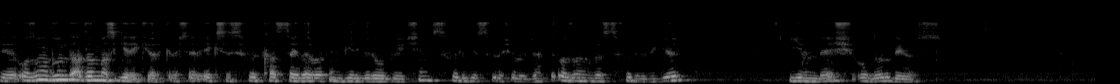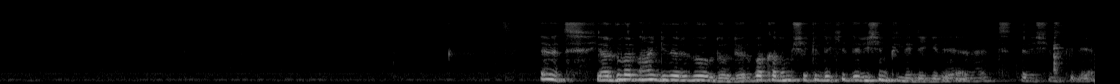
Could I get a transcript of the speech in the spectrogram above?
E, o zaman bunun da azalması gerekiyor arkadaşlar. Eksi 0 katsayılar bakın 1 1 olduğu için 0,03 olacaktır. O zaman bu da 0,25 olur diyoruz. Evet, yargılardan hangileri doğrudur diyor. Bakalım şekildeki derişim pili ile ilgili. Evet, derişim pili.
